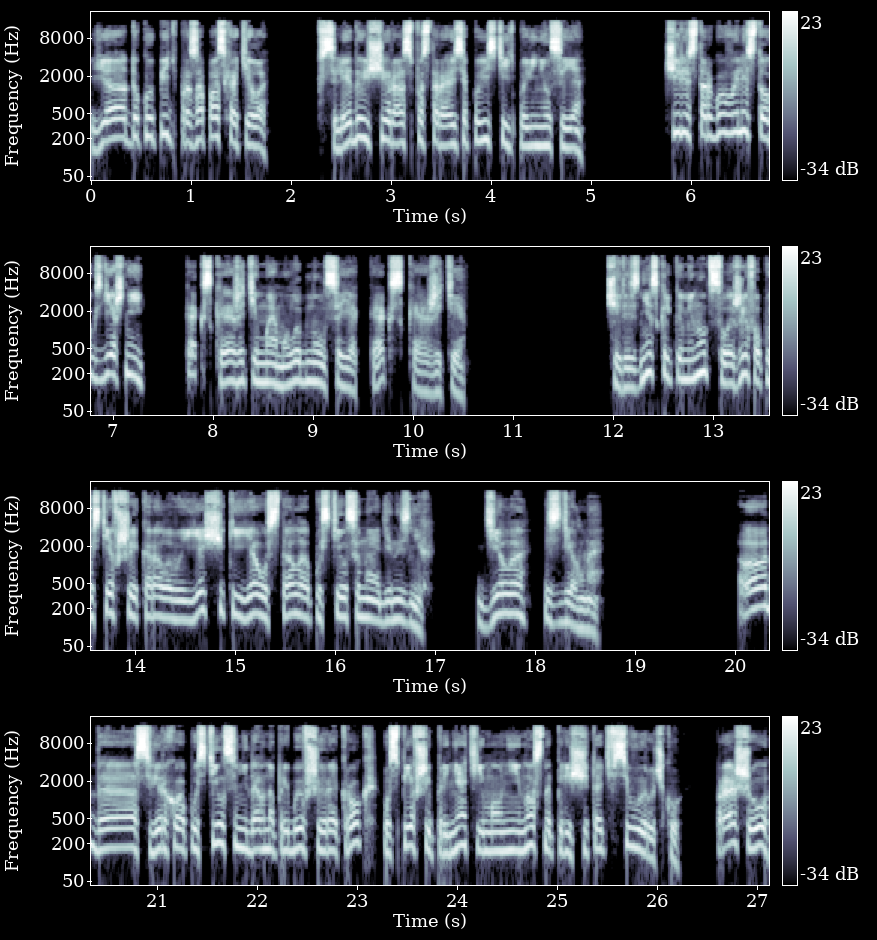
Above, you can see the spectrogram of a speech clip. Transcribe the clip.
Я докупить про запас хотела. В следующий раз постараюсь оповестить, повинился я. Через торговый листок здешний. Как скажете, мэм, улыбнулся я. Как скажете. Через несколько минут, сложив опустевшие коралловые ящики, я устало опустился на один из них. Дело сделано. О да, сверху опустился недавно прибывший Рэк-Рок, успевший принять и молниеносно пересчитать всю выручку. «Прошу,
